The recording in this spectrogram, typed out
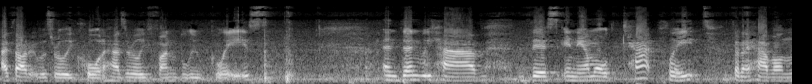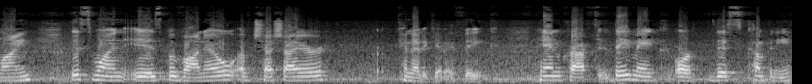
I thought it was really cool and it has a really fun blue glaze. And then we have this enameled cat plate that I have online. This one is Bovano of Cheshire, Connecticut, I think. Handcrafted. They make, or this company,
